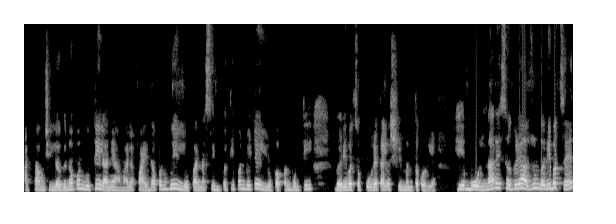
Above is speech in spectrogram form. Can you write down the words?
आता आमची लग्न पण होतील आणि आम्हाला फायदा पण होईल. लोकांना सिंपती पण भेटेल. लोक पण बोलतील गरीबाचं पोर आहे त्याला श्रीमंत करूया. हे बोलणारे सगळे अजून गरीबच आहेत.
